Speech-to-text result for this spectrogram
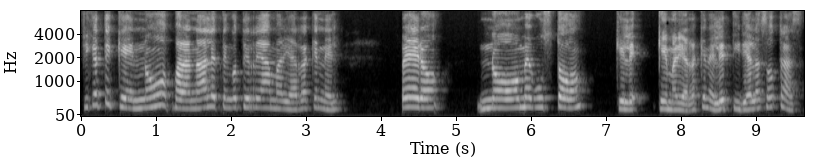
Fíjate que no, para nada le tengo tirria a María Raquenel, pero no me gustó que, le, que María Raquenel le tire a las otras.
